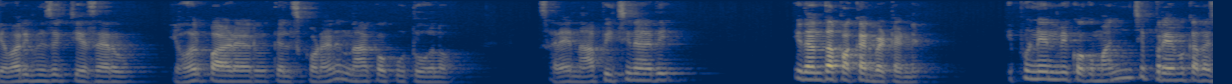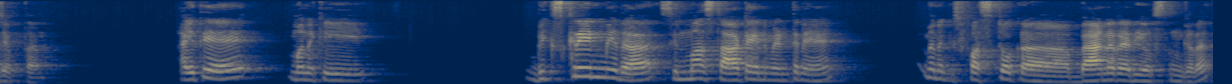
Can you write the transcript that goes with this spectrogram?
ఎవరు మ్యూజిక్ చేశారు? ఎవరు పాడారు? తెలుసుకోవడానికి నాకు ఒక కుతూహలం. సరే నా పిచ్చి నాది. ఇదంతా పక్కన పెట్టండి. ఇప్పుడు నేను మీకు ఒక మంచి ప్రేమ కథ చెప్తాను. అయితే మనకి బిగ్ స్క్రీన్ మీద సినిమా స్టార్ట్ అయిన వెంటనే మనకి ఫస్ట్ ఒక బ్యానర్ అది వస్తుంది కదా?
